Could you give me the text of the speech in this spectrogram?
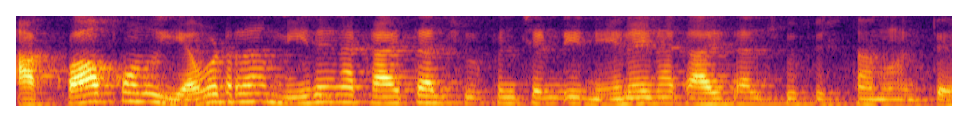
ఆ కోపంలో ఎవడరా మీరైనా కాగితాలు చూపించండి నేనైనా కాగితాలు చూపిస్తాను అంటే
